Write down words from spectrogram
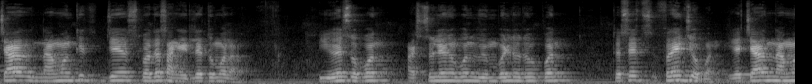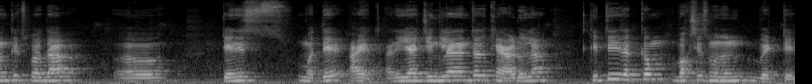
चार नामांकित जे स्पर्धा सांगितल्या तुम्हाला U S Open Australian Open Wimbledon Open तसेच फ्रेंच ओपन या चार नामांकित स्पर्धा टेनिसमध्ये आहेत. आणि या जिंकल्यानंतर खेळाडूला किती रक्कम बक्षीस म्हणून भेटते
